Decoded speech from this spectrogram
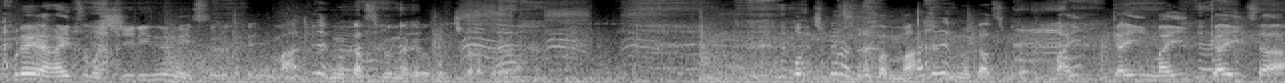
ワンプレイヤーがいつも尻拭いするっていう。マジでムカつくんだけどこっちからすれば。こっちからすればマジでムカつくよ。毎回毎回さ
